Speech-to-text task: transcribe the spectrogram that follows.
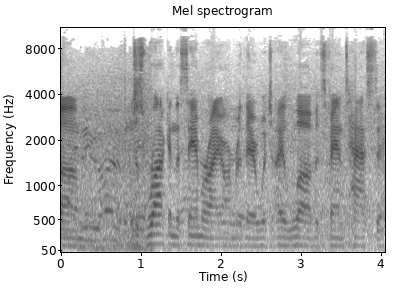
Um, just rocking the samurai armor there, which I love. It's fantastic.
